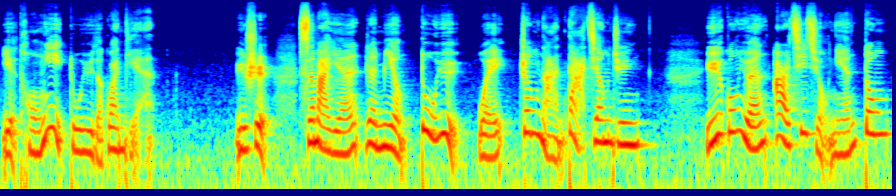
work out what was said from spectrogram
也同意杜预的观点，于是司马炎任命杜预为征南大将军，于公元二七九年冬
